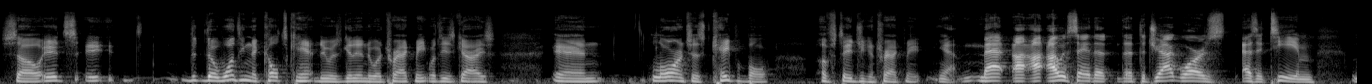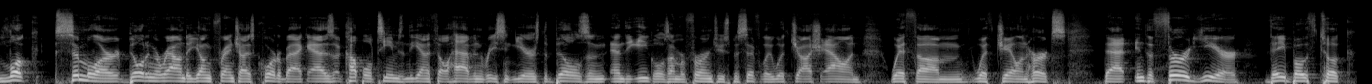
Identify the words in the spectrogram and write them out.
so it's it, the, the one thing the Colts can't do is get into a track meet with these guys, and Lawrence is capable of staging a track meet. Yeah, Matt, I, I would say that that the Jaguars as a team look similar building around a young franchise quarterback as a couple teams in the NFL have in recent years. The Bills and, and the Eagles, I'm referring to specifically with Josh Allen, with um, with Jalen Hurts, that in the third year they both took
